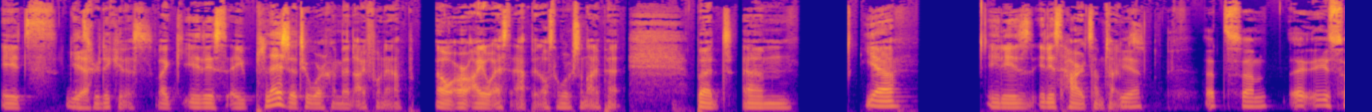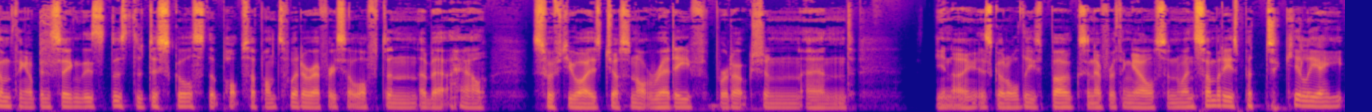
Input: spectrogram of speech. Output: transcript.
It's Yeah. it's ridiculous. Like, it is a pleasure to work on that iPhone app or, or iOS app. It also works on iPad, but um, yeah, it is it is hard sometimes. Yeah. That's um, it is something I've been seeing. There's there's the discourse that pops up on Twitter every so often about how Swift UI is just not ready for production, and you know it's got all these bugs and everything else. And when somebody is particularly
